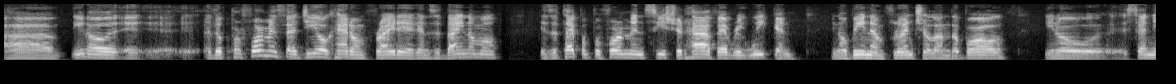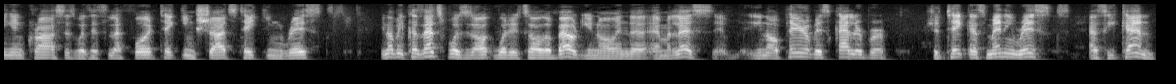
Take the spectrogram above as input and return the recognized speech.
Uh, you know, uh, uh, the performance that Gio had on Friday against the Dynamo is the type of performance he should have every weekend. You know, being influential on the ball, you know, sending in crosses with his left foot, taking shots, taking risks. You know, because that's what's all, what it's all about. You know, in the MLS, you know, a player of his caliber should take as many risks as he can,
